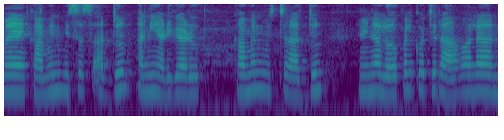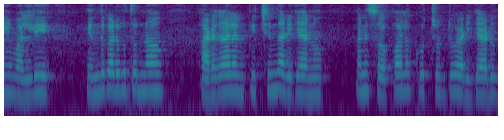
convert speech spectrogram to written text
మే కమిన్ మిస్సెస్ అర్జున్ అని అడిగాడు. Come in Mister Arjun. నేను లోపలికి వచ్చి రావాలా అని మళ్ళీ ఎందుకు అడుగుతున్నావు? అడగాలనిపించింది అడిగాను అని సోఫాలో కూర్చుంటూ అడిగాడు.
